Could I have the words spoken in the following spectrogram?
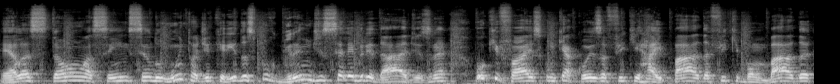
Elas estão assim sendo muito adquiridas por grandes celebridades, né? O que faz com que a coisa fique hypada fique bombada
